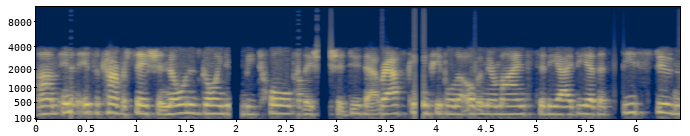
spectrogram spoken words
Um, and it's a conversation. No one is going to be told how they should do that. We're asking people to open their minds to the idea that these students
